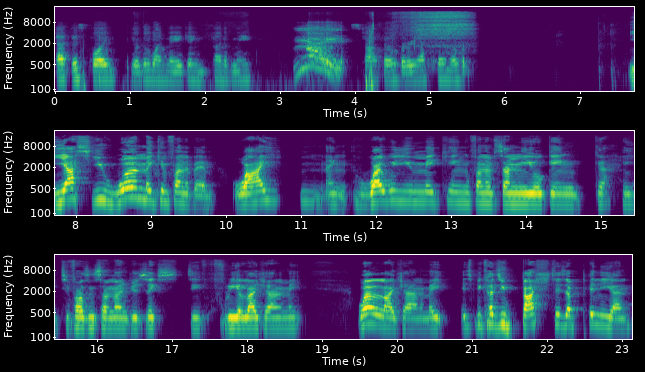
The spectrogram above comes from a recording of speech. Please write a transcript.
At this point, you're the one making fun of me. No! Stop overreacting over. Yes, you were making fun of him. Why? And why were you making fun of Samuel Game 2763 Elijah Animate? Well, Elijah Animate, it's because you bashed his opinion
